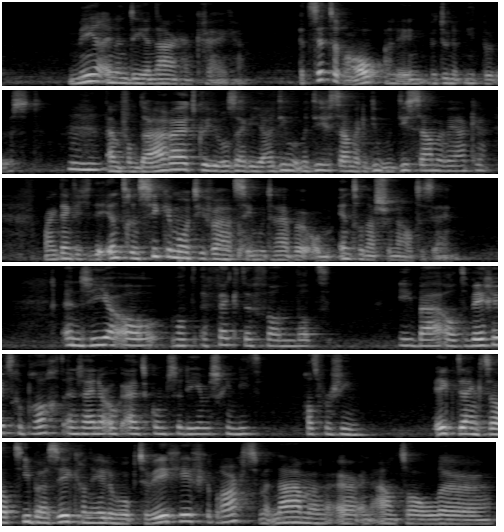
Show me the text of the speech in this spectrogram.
meer in hun DNA gaan krijgen. Het zit er al, alleen we doen het niet bewust. Mm En van daaruit kun je wel zeggen, ja, die moet met die samenwerken, die moet met die samenwerken. Maar ik denk dat je de intrinsieke motivatie moet hebben om internationaal te zijn. En zie je al wat effecten van wat IBA al teweeg heeft gebracht? En zijn er ook uitkomsten die je misschien niet had voorzien? Ik denk dat IBA zeker een hele hoop teweeg heeft gebracht. Met name een aantal uh,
